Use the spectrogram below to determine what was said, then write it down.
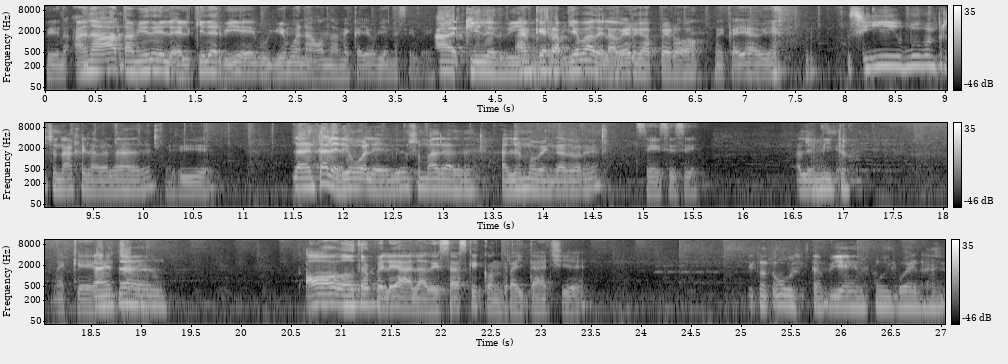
Sí, no. Ah, no, también el, el Killer B, eh, muy bien buena onda, me cayó bien ese güey. Ah, Killer Bee. Aunque sí. rapeaba de la verga, pero me caía bien. Sí, muy buen personaje, la verdad, ¿eh? Sí, eh. La neta le dio, le dio en su madre al, al emo vengador, ¿eh? sí, sí. sí. Al emito. Que- La neta. Oh, otra pelea, la de Sasuke contra Itachi, eh. uy, también, muy buena, ¿eh?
